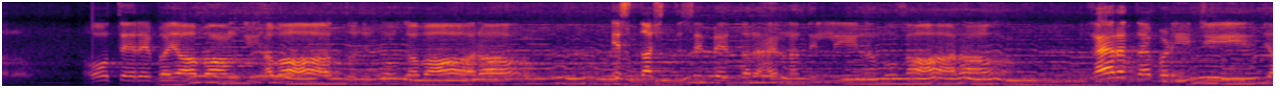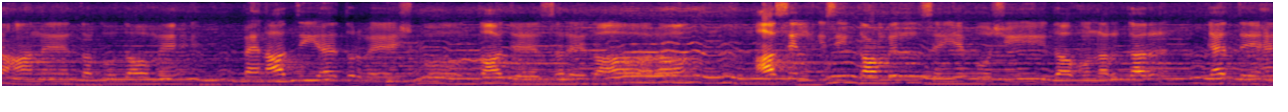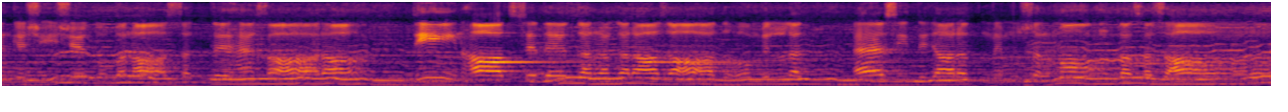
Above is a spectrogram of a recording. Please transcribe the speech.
اندر۔ ہو تیرے بیاباں کی ہوا تجھ کو گوارا۔ اس دشت سے بہتر ہے نہ دلی نہ بخارا۔ غیرت ہے بڑی چیز جہان تک میں پہناتی ہے درویش کو تاج سر دارا۔ حاصل کسی کامل سے یہ پوشیدہ ہنر کر۔ کہتے ہیں کہ شیشے کو بنا سکتے ہیں خارا۔ آزاد سے دے کر اگر آزاد ہو ملت ایسی تجارت میں مسلمان کا خسارہ۔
